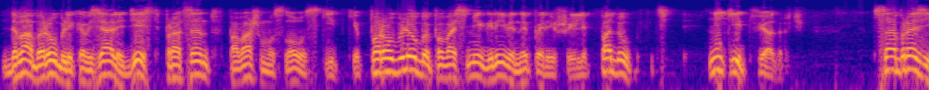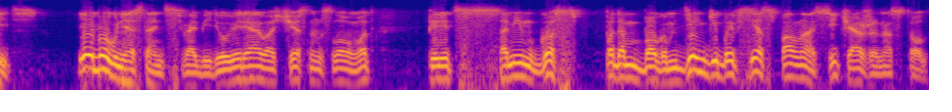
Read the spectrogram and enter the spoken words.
Два бы рублика взяли, десять процентов, по вашему слову, скидки. По рублю бы по восьми гривен и порешили. Подумайте, Никит Федорович, сообразитесь». Ей-богу, не останетесь в обиде, уверяю вас честным словом. Вот перед самим Господом Богом деньги бы все сполна, сейчас же на стол.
